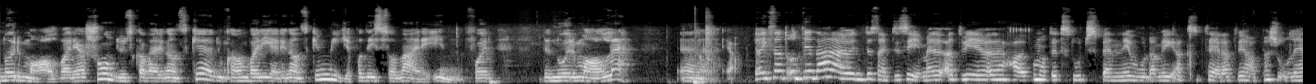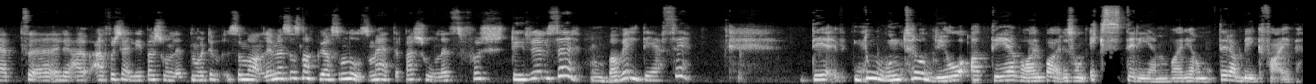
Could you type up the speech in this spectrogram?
normal variasjon. Du, ganske, du, kan variere ganske mye på disse og være innenfor det normale. Uh, ja. ja. ikke sant? Og det der er jo interessant å si, med at vi har på en måte et stort spenn i hvordan vi aksepterer at vi har personlighet, eller er, er forskjellig i personligheten vår som vanlig. Men så snakker vi også om noe som heter personlighetsforstyrrelser. Mm. Hva vil det si? Det, noen trodde jo at det var bare sånn ekstremvarianter av Big Five.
